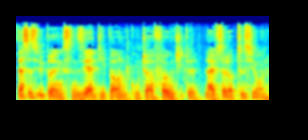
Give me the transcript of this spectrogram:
Das ist übrigens ein sehr deeper und guter Folgentitel, Lifestyle-Obsession.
